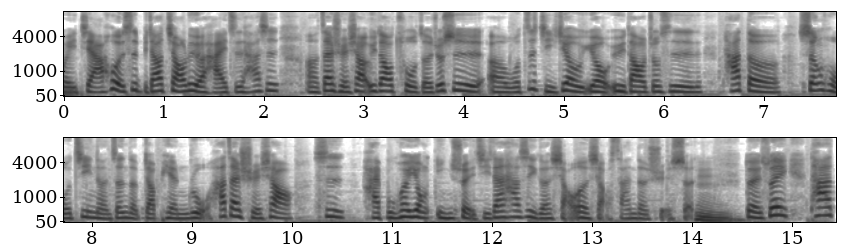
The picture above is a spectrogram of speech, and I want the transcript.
回家，嗯、或者是比较焦虑的孩子，他是呃在学校遇到挫折，就是呃我自己就有遇到，就是他的生活技能真的比较偏弱，他在学校是还不会用饮水机，但他是一个小二小三的学生，嗯，对，所以他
